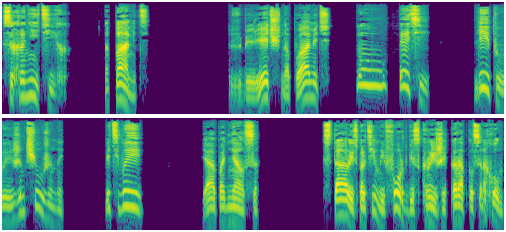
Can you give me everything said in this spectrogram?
сохранить их на память? Сберечь на память? Ну, эти липовые жемчужины. Ведь вы... Я поднялся. Старый спортивный форт без крыши карабкался на холм.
